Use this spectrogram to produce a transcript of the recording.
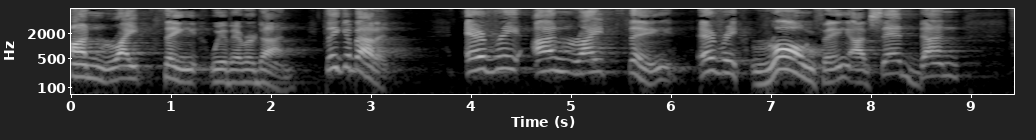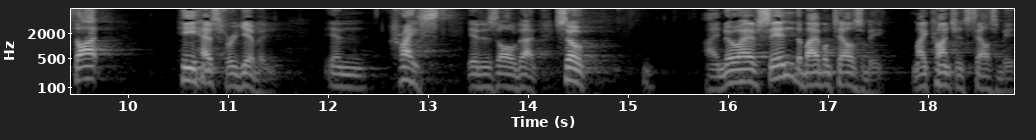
unright thing we've ever done. Think about it. Every unright thing, every wrong thing I've said, done, thought, He has forgiven. In Christ, it is all done. So, I know I have sinned, the Bible tells me. My conscience tells me.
